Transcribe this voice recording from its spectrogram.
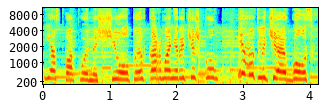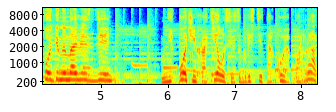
Я спокойно щелкаю в кармане рычажком и выключаю голос Фокины на весь день. Мне очень хотелось изобрести такой аппарат,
